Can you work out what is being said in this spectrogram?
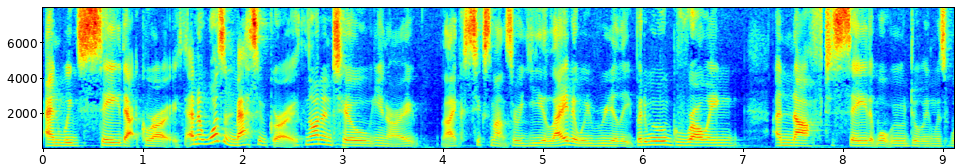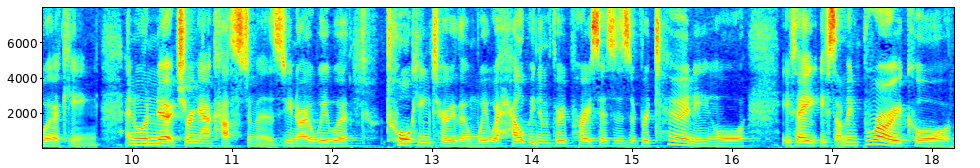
and we'd see that growth. And it wasn't massive growth, not until, you know, like six months or a year later we really but we were growing enough to see that what we were doing was working and we were nurturing our customers you know we were talking to them. We were helping them through processes of returning or if they if something broke or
